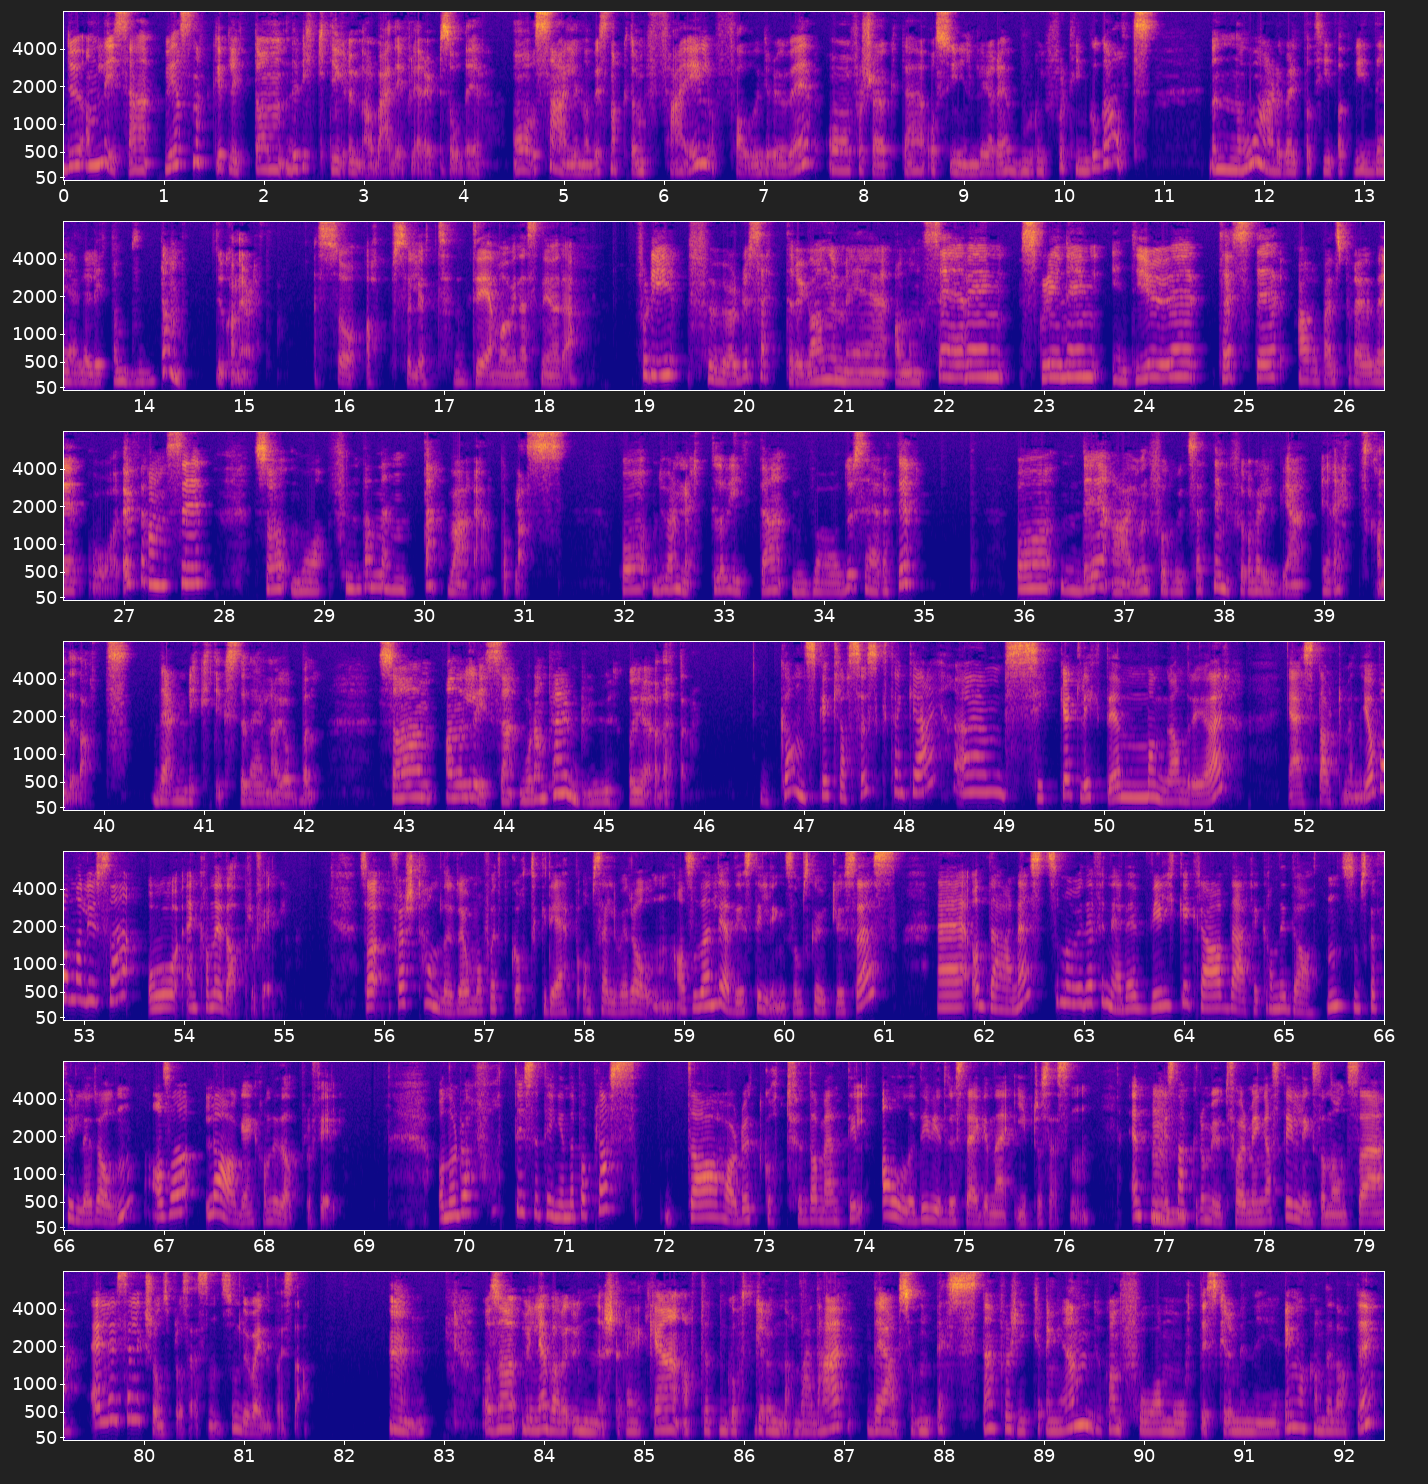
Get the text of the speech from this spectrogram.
Du Annelise, vi har snakket litt om det viktige grunnarbeidet i flere episoder. Og særlig når vi snakket om feil og fallgruver og forsøkte å synliggjøre hvorfor ting går galt. Men nå er det vel på tide at vi deler litt om hvordan du kan gjøre dette. Så absolutt. Det må vi nesten gjøre. Fordi før du setter i gang med annonsering, screening, intervjuer, tester, arbeidsprøver og referanser, så må fundamentet være på plass. Og du er nødt til å vite hva du ser etter. Og det er jo en forutsetning for å velge rett kandidat. Det er den viktigste delen av jobben. Så Annelise, hvordan pleier du å gjøre dette? Ganske klassisk, tenker jeg. Um, sikkert likt det mange andre gjør. Jeg starter med en jobbanalyse og en kandidatprofil. Så først handler det om å få et godt grep om selve rollen, altså den ledige stillingen som skal utlyses. Eh, og dernest så må vi definere hvilke krav det er til kandidaten som skal fylle rollen, altså lage en kandidatprofil. Og når du har fått disse tingene på plass, da har du et godt fundament til alle de videre stegene i prosessen. Enten mm. vi snakker om utforming av stillingsannonse eller seleksjonsprosessen, som du var inne på i stad. Mm. Og så vil jeg bare understreke at et godt grunnarbeid her, det er også den beste forsikringen du kan få mot diskriminering av kandidater,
